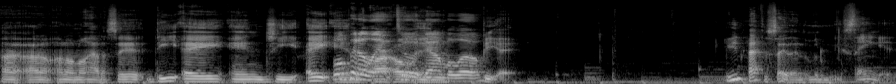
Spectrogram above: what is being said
I, I don't I don't know how to say it. D A N G A N. We'll put a link to it down below. B A. You didn't have to say that in the middle of me saying it.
